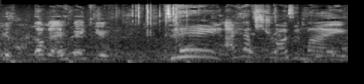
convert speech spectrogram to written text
Could. Okay, thank you. Dang, I have straws in my.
